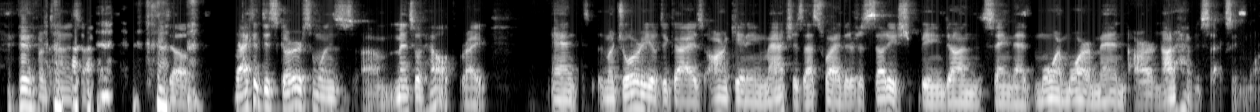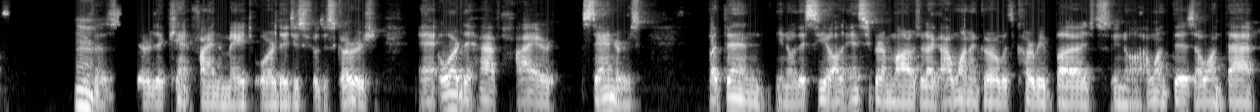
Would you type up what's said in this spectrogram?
from time to time so that could discourage someone's um, mental health right and the majority of the guys aren't getting matches. That's why there's a study being done saying that more and more men are not having sex anymore mm. because they can't find a mate or they just feel discouraged and, or they have higher standards. But then, you know, they see all the Instagram models are like, I want a girl with curvy butts, you know, I want this, I want that.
